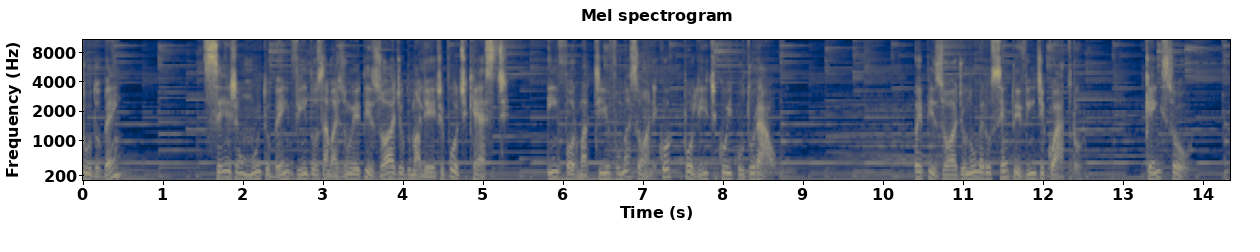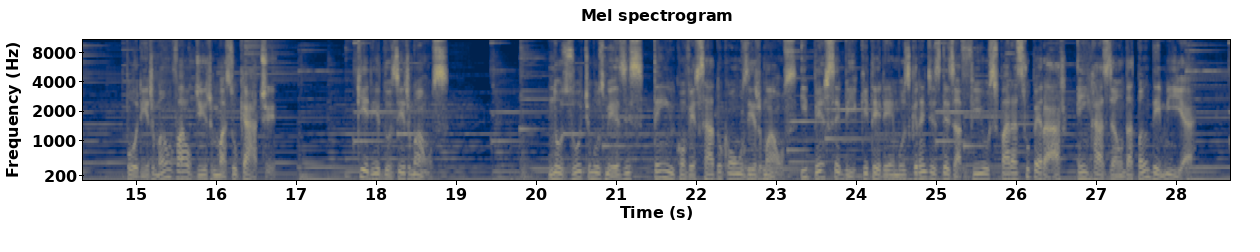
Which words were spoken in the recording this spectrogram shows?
Tudo bem? Sejam muito bem-vindos a mais um episódio do Malete Podcast. Informativo maçônico, político e cultural. Episódio número 124. Quem sou? Por irmão Valdir Massucati. Queridos irmãos, nos últimos meses, tenho conversado com os irmãos e percebi que teremos grandes desafios para superar, em razão da pandemia.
